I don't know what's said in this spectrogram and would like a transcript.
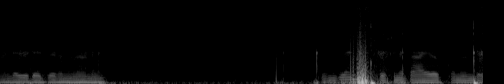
നല്ല വീഡിയോ ഒക്കെ ഇടുന്നതാണ്. ലിങ്ക് ഞാൻ ഡിസ്ക്രിപ്ഷന് താഴെ വെക്കുന്നുണ്ട്.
